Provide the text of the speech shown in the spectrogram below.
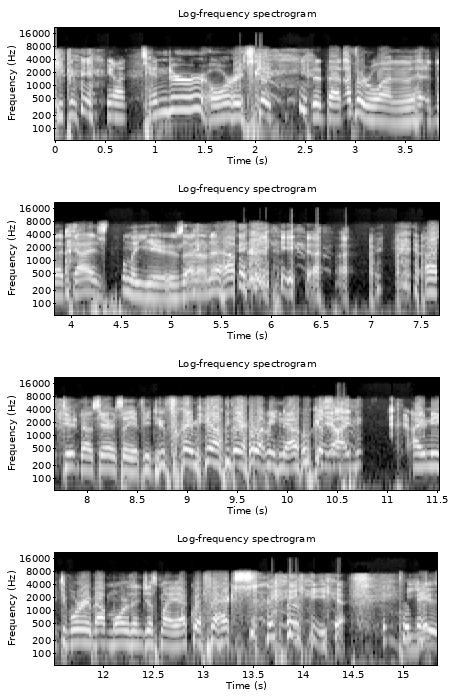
You can find me on Tinder, or is it, that other one that, that guys only use? I don't know. yeah. Uh, dude, no, seriously, if you do find me on there, let me know because Yeah. I, I need to worry about more than just my Equifax. yeah. You,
